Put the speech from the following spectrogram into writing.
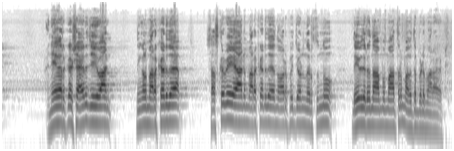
അനേകർക്ക് ഷെയർ ചെയ്യുവാൻ നിങ്ങൾ മറക്കരുത്. സബ്സ്ക്രൈബ് ചെയ്യാനും മറക്കരുത് എന്ന് ഓർപ്പിച്ചുകൊണ്ട് നിർത്തുന്നു. ദൈവതിരുനാമം മാത്രം മഹത്വപ്പെടുമാറാകട്ടെ.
